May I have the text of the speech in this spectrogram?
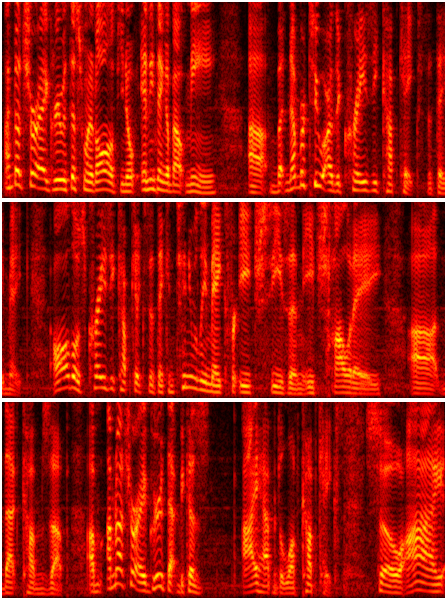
I'm not sure I agree with this one at all if you know anything about me. Uh, but number two are the crazy cupcakes that they make. All those crazy cupcakes that they continually make for each season, each holiday uh, that comes up. Um, I'm not sure I agree with that because I happen to love cupcakes. So I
